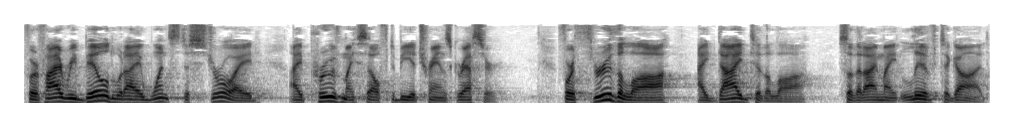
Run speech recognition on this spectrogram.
For if I rebuild what I once destroyed, I prove myself to be a transgressor. For through the law, I died to the law, so that I might live to God.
